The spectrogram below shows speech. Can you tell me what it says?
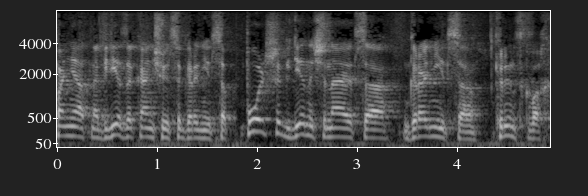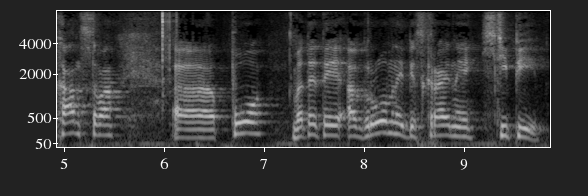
понятно, где заканчивается граница Польши, где начинается граница Крымского ханства э, по вот этой огромной бескрайной степи.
